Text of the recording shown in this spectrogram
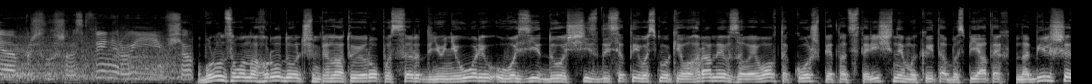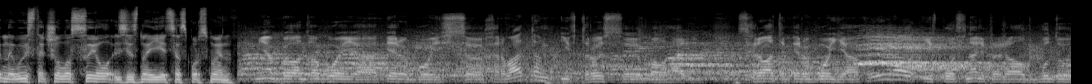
я прислушалась к тренеру, и все. Бронзову нагороду чемпіонату Європи серед юніорів у вазі до 68 кілограмів завоював також 15-річний Микита Безп'ятих. На більше не вистачило сил, зізнається спортсмен. У меня было два боя. Первый бой с хорватом и второй с болгарием. С хорватом первый бой я выиграл и в полуфинале проиграл. Буду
